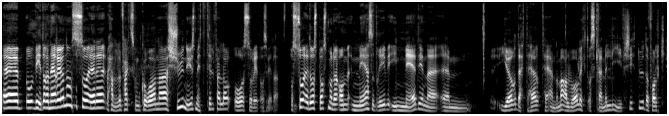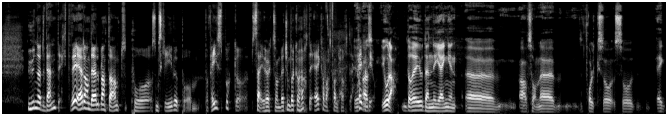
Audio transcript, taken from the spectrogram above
Eh, og videre ned igjennom så er det, handler det faktisk om korona, sju nye smittetilfeller osv. Og, så videre, og, så og så er da spørsmålet om vi som driver i mediene, em, gjør dette her til enda mer alvorlig og skremmer livskitt ut av folk unødvendig. Det er det en del blant annet på, som skriver på, på Facebook og sier høyt sånn. Vet ikke om dere har hørt det, jeg har i hvert fall hørt det. Jo, altså, jo da, det er jo denne gjengen uh, av sånne folk som så jeg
